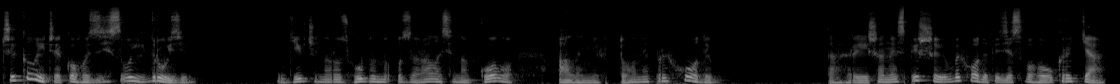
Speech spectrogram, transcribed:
чи кличе когось зі своїх друзів. Дівчина розгублено озиралася навколо, але ніхто не приходив. Та Гриша не спішив виходити зі свого укриття.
